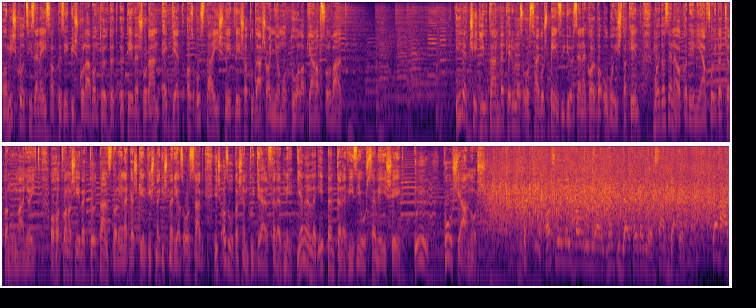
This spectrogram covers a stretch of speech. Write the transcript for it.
A Miskolci Zenei Szakközépiskolában töltött öt éve során egyet az osztályismétlés a tudás anyja motto alapján abszolvált. Érettségi után bekerül az országos pénzügyőr zenekarba oboistaként, majd a Zeneakadémián folytatja tanulmányait. A 60-as évektől táncdalénekesként is megismeri az ország, és azóta sem tudja elfeledni. Jelenleg éppen televíziós személyiség. Ő Kós János. Azt mondja itt Bajor Imre, hogy nem tudja elfejteni ország, dehogy nem. Tehát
